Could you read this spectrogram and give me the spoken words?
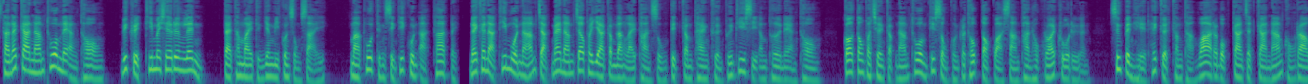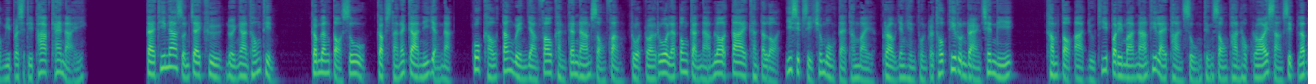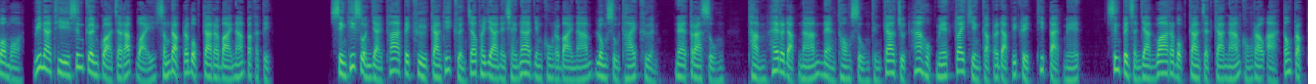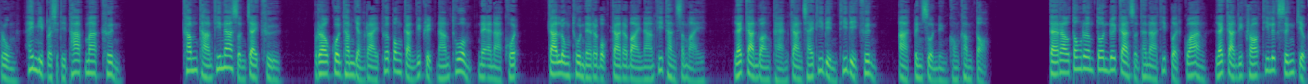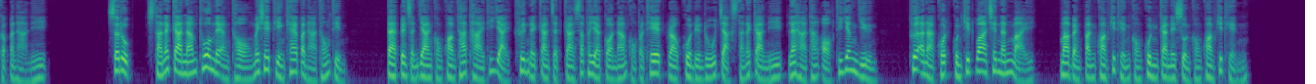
สถานการณ์น้ำท่วมในอ่างทอง วิกฤตที่ไม่ใช่เรื่องเล่น แต่ทำไมถึงยังมีคนสงสัย มาพูดถึงสิ่งที่คุณอาจพลาดไป ในขณะที่มวลน้ำจากแม่น้ำเจ้าพระยากำลังไหลผ่านสูงติดกำแพงเขื่อนพื้นที่สีอำเภอในอ่างทอง ก็ต้องเผชิญกับน้ำท่วมที่ส่งผลกระทบต่อกว่า 3,600 ครัวเรือน ซึ่งเป็นเหตุให้เกิดคำถามว่าระบบการจัดการน้ำของเรามีประสิทธิภาพแค่ไหน แต่ที่น่าสนใจคือหน่วยงานท้องถิ่นกำลังต่อสู้กับสถานการณ์นี้อย่างหนัก พวกเขาตั้งเวรยามเฝ้าคันกั้นน้ำสองฝั่ง ตรวจรอยรั่วและป้องกันน้ำลอดใต้คันตลอด 24 ชั่วโมง แต่ทำไม เรายังเห็นผลกระทบที่รุนแรงเช่นนี้คำตอบอาจอยู่ที่ปริมาณน้ำที่ไหลผ่านสูงถึง 2,630 และบม วินาทีซึ่งเกินกว่าจะรับไหวสำหรับระบบการระบายน้ำปกติ สิ่งที่ส่วนใหญ่พลาดไปคือการที่เขื่อนเจ้าพระยาในชัยนาทยังคงระบายน้ำลงสู่ท้ายเขื่อนแนตราสูงทำให้ระดับน้ำแหน่งทองสูงถึง 9.56 เมตร ใกล้เคียงกับระดับวิกฤตที่ 8 เมตร ซึ่งเป็นสัญญาณว่าระบบการจัดการน้ำของเราอาจต้องปรับปรุงให้มีประสิทธิภาพมากขึ้น คำถามที่น่าสนใจคือ เราควรทำอย่างไรเพื่อป้องกันวิกฤตน้ำท่วมในอนาคต การลงทุนในระบบการระบายน้ำที่ทันสมัย และการวางแผนการใช้ที่ดินที่ดีขึ้น อาจเป็นส่วนหนึ่งของคำตอบ แต่เราต้องเริ่มต้นด้วยการสนทนาที่เปิดกว้าง และการวิเคราะห์ที่ลึกซึ้งเกี่ยวกับปัญหานี้ สรุป สถานการณ์น้ำท่วมในอ่างทองไม่ใช่เพียงแค่ปัญหาท้องถิ่น แต่เป็นสัญญาณของความท้าทายที่ใหญ่ขึ้นในการจัดการทรัพยากรน้ำของประเทศ เราควรเรียนรู้จากสถานการณ์นี้ และหาทางออกที่ยั่งยืน เพื่ออนาคตคุณคิดว่าเช่นนั้นไหม มาแบ่งปันความคิดเห็นของคุณกันในส่วนของความคิดเห็น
